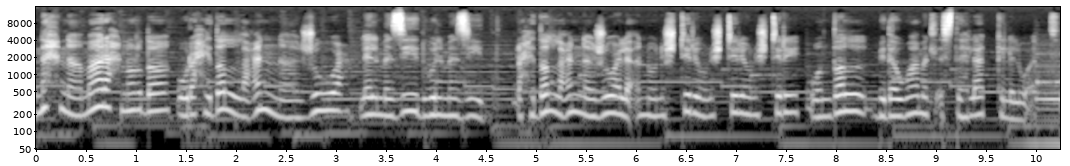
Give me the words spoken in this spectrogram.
نحن ما رح نرضى ورح يضل عنا جوع للمزيد والمزيد. رح يضل عنا جوع لأنه نشتري ونشتري ونشتري ونضل بدوامة الاستهلاك كل الوقت.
